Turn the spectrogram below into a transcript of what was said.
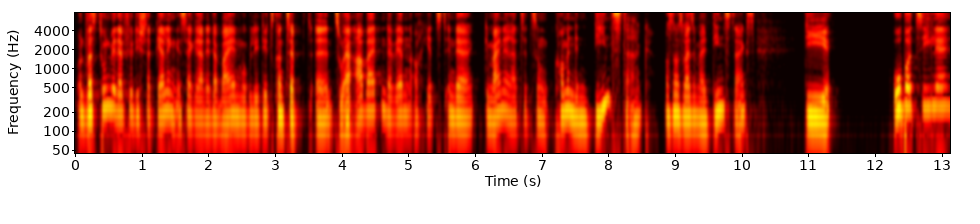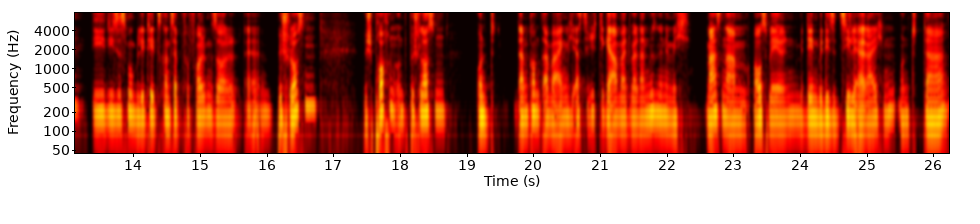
Und was tun wir dafür? Die Stadt Gerlingen ist ja gerade dabei, ein Mobilitätskonzept äh, zu erarbeiten. Da werden auch jetzt in der Gemeinderatssitzung kommenden Dienstag, ausnahmsweise mal dienstags, die Oberziele, die dieses Mobilitätskonzept verfolgen soll, äh, beschlossen, besprochen und beschlossen. Und dann kommt aber eigentlich erst die richtige Arbeit, weil dann müssen wir nämlich Maßnahmen auswählen, mit denen wir diese Ziele erreichen. Und da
